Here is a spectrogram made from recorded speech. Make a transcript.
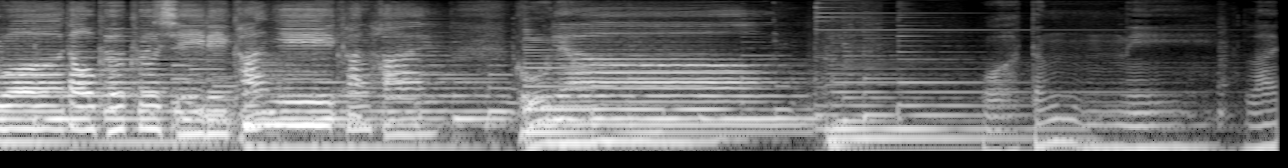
我到可可西里看一看海，姑娘，我等你来。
